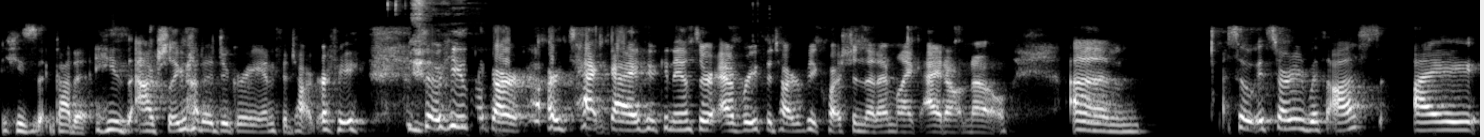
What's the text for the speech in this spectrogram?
he's got a he's actually got a degree in photography, so he's like our our tech guy who can answer every photography question that I'm like I don't know. Um, so it started with us. I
